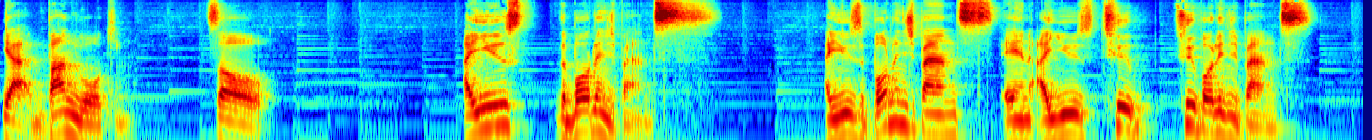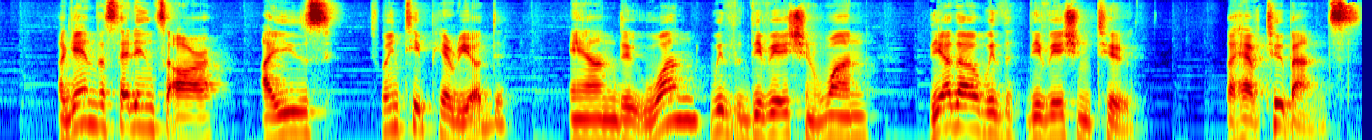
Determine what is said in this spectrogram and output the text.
yeah band walking. So I used the Bollinger Bands. I use Bollinger Bands and I use two two Bollinger Bands. Again, the settings are I use 20 period and one with deviation 1, the other with deviation 2. I have two bands.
